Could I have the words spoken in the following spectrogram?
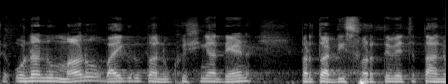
ਤੇ ਉਹਨਾਂ ਨੂੰ ਮਾਣੋ ਵਾਹਿਗੁਰੂ ਤੁਹਾਨੂੰ ਖੁਸ਼ੀਆਂ ਦੇਣ ਪਰ ਤੁਹਾਡੀ ਸੁਰਤ ਵਿੱਚ ਧੰਨ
